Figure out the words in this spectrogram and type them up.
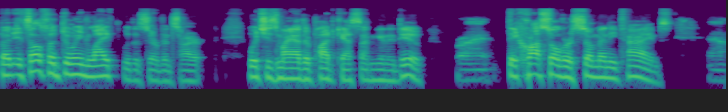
but it's also doing life with a servant's heart, which is my other podcast I'm going to do. Right. They cross over so many times. Yeah.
